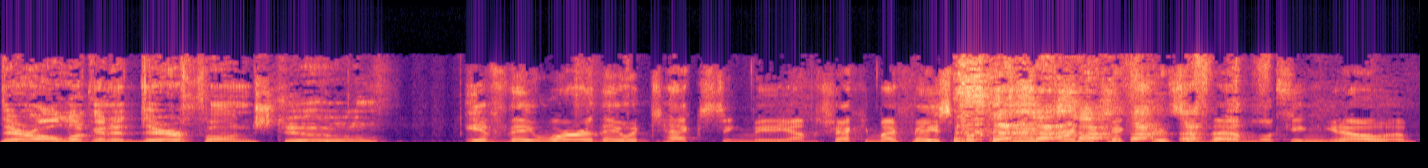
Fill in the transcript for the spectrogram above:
They're all looking at their phones too. If they were, they would texting me. I'm checking my Facebook feed for any pictures of them looking, you know, of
